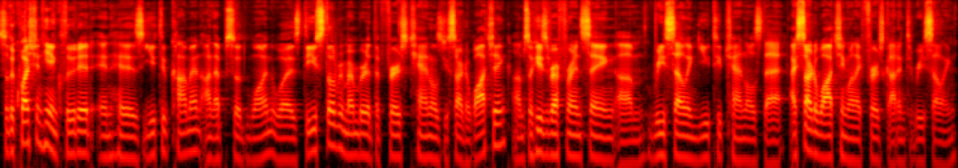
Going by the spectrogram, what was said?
So the question he included in his YouTube comment on episode one was, "Do you still remember the first channels you started watching?" Um, so he's referencing um, reselling YouTube channels that I started watching when I first got into reselling.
